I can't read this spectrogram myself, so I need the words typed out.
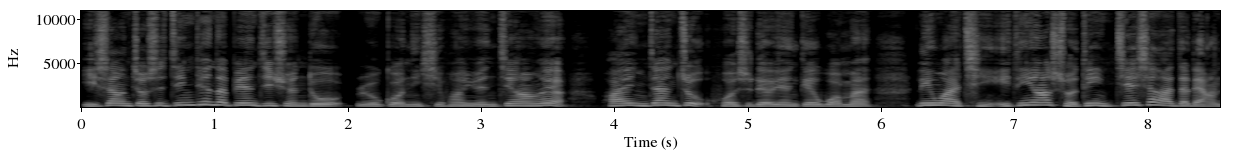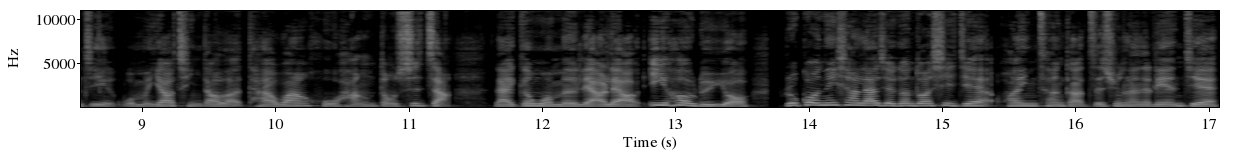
以上就是今天的编辑选读。如果你喜欢远见 On Air，欢迎赞助或是留言给我们。另外，请一定要锁定接下来的两集，我们邀请到了台湾虎航董事长来跟我们聊聊疫后旅游。如果你想了解更多细节，欢迎参考资讯栏的链接。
